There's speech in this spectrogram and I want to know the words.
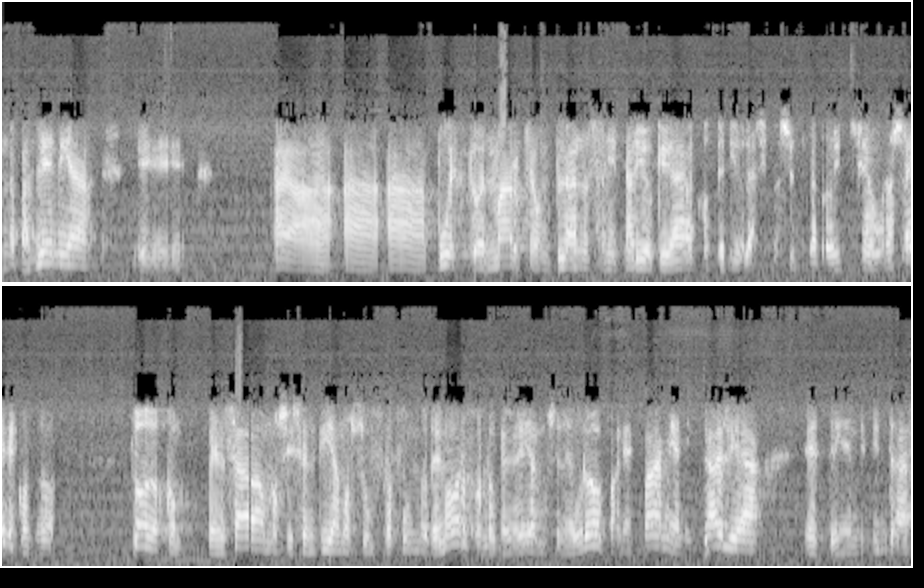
una pandemia, eh, ha, puesto en marcha un plan sanitario que ha contenido la situación de la provincia de Buenos Aires cuando todos pensábamos y sentíamos un profundo temor por lo que veíamos en Europa, en España, en Italia, este, en distintas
